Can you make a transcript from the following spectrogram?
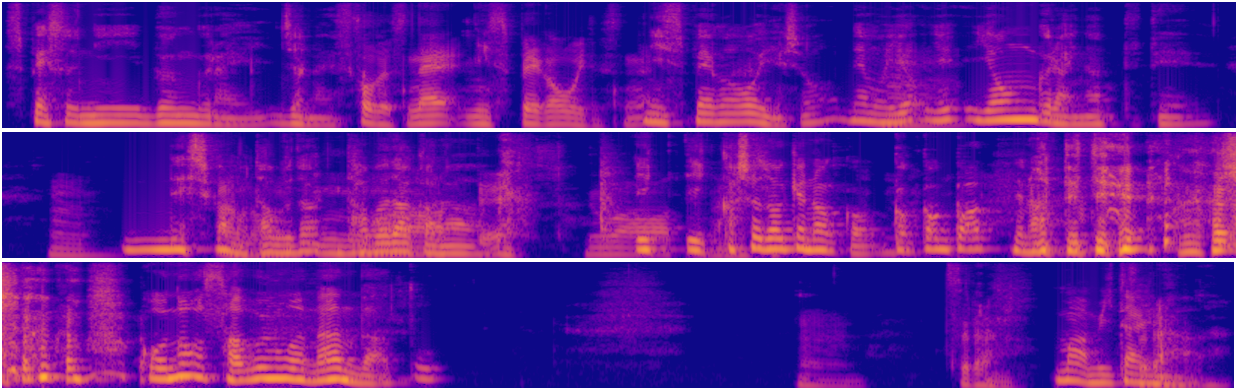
スペース2分ぐらいじゃないですか。そうですね。2スペが多いですね。2スペが多いでしょ？でもよ、うん4ぐらいになってて、うん。で、しかもタブだ、タブだから、、一箇所だけなんかガッガッガッってなってて、この差分は何だと。うん。つらみ。まあ、みたいな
